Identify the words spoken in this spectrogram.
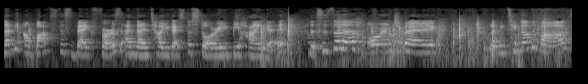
Let me unbox this bag first and then tell you guys the story behind it. This is the orange bag. Let me take out the box.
